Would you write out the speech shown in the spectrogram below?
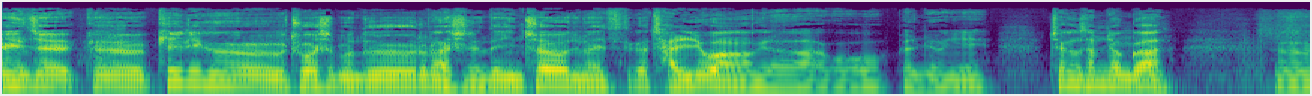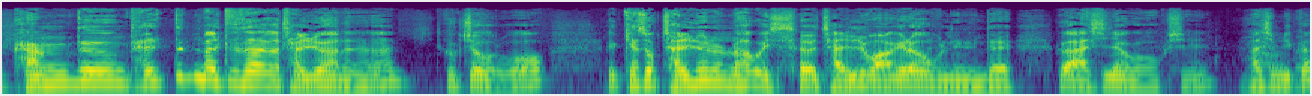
그 이제 그 K리그 좋아하시는 분들은 아시는데 인천 유나이티드가 잔류왕이라고 별명이 최근 3년간 어, 강등 될듯말 듯 하다가 잔류하는 극적으로 계속 잔류는 하고 있어요. 잔류 왕이라고 불리는데 그거 아시냐고 혹시 아십니까?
